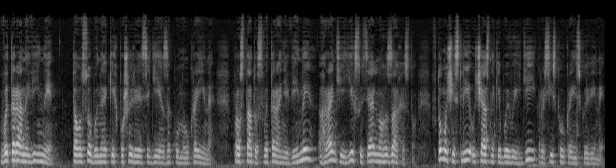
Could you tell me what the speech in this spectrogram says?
ветерани війни та особи, на яких поширюється дія закону України про статус ветеранів війни, гарантії їх соціального захисту, в тому числі учасники бойових дій російсько-української війни.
